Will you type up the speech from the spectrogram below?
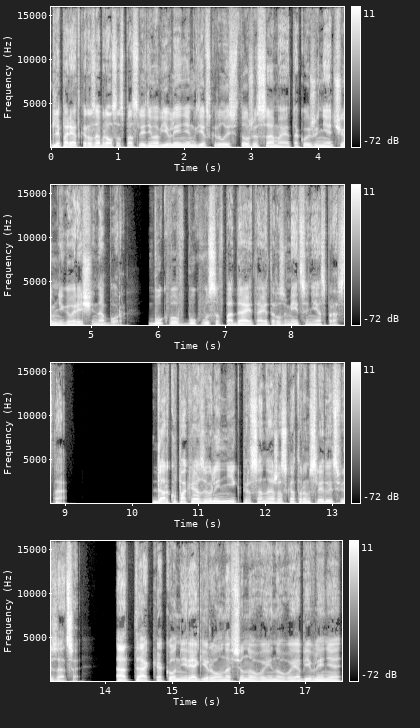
Для порядка разобрался с последним объявлением, где вскрылось то же самое, такой же ни о чем не говорящий набор. Буква в букву совпадает, а это, разумеется, неспроста. Дарку показывали ник персонажа, с которым следует связаться. А так как он не реагировал на все новые и новые объявления,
